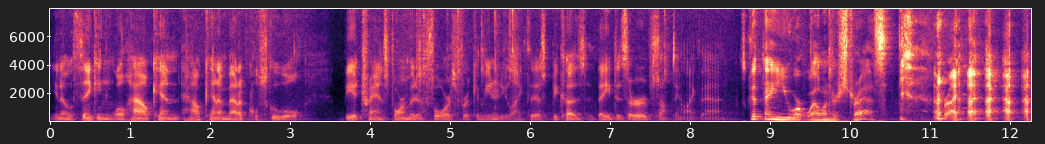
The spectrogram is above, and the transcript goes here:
you know, thinking, well, how can how can a medical school be a transformative force for a community like this because they deserve something like that. It's a good thing you work well under stress. right.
